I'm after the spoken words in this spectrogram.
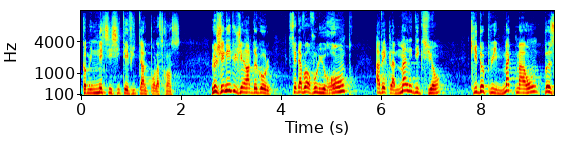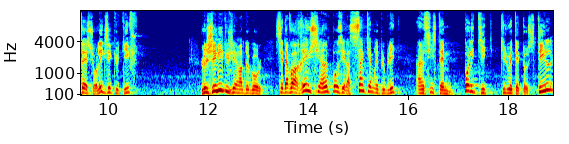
comme une nécessité vitale pour la France. Le génie du général de Gaulle, c'est d'avoir voulu rompre avec la malédiction qui, depuis MacMahon, pesait sur l'exécutif. Le génie du général de Gaulle, c'est d'avoir réussi à imposer la Ve République à un système politique qui lui était hostile,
